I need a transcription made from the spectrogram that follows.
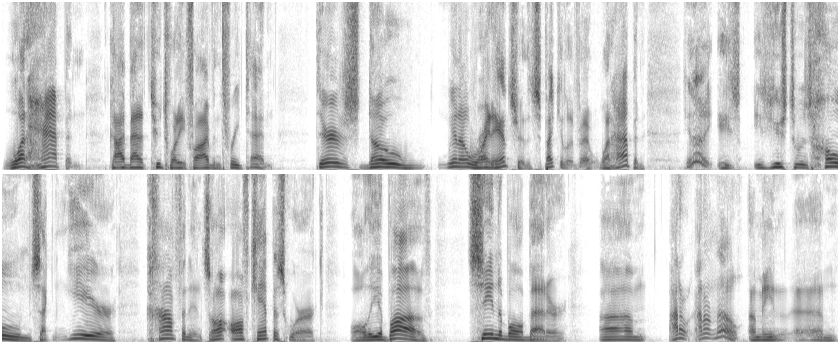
What happened? Guy batted 225 and 310. There's no, you know, right answer that's speculative. What happened? You know, he's he's used to his home, second year, confidence, off campus work, all the above, seeing the ball better. Um, I don't, I don't know. I mean, um,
